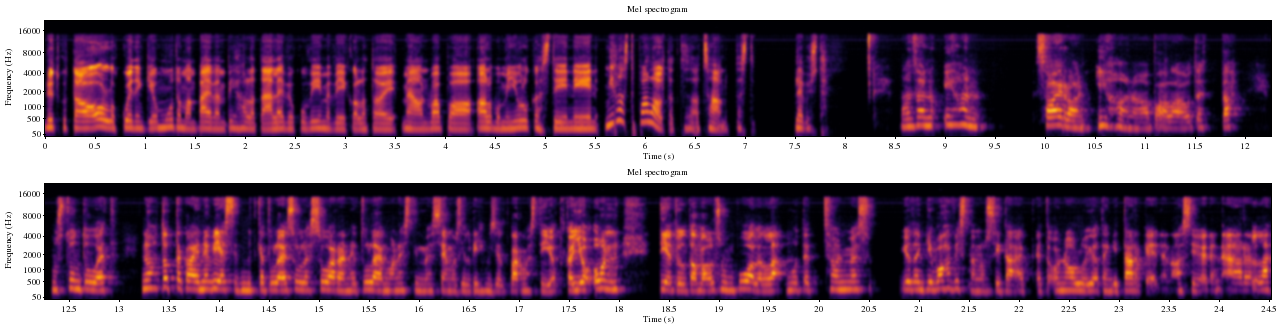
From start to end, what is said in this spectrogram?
Nyt kun tämä on ollut kuitenkin jo muutaman päivän pihalla tämä levy, kun viime viikolla toi Mä on vapaa albumi julkaistiin, niin millaista palautetta sä oot saanut tästä levystä? Mä oon saanut ihan sairaan ihanaa palautetta. Musta tuntuu, että no totta kai ne viestit, mitkä tulee sulle suoraan, ne tulee monesti myös sellaisilta ihmisiltä varmasti, jotka jo on tietyllä tavalla sun puolella, mutta se on myös jotenkin vahvistanut sitä, että, että on ollut jotenkin tärkeiden asioiden äärellä.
